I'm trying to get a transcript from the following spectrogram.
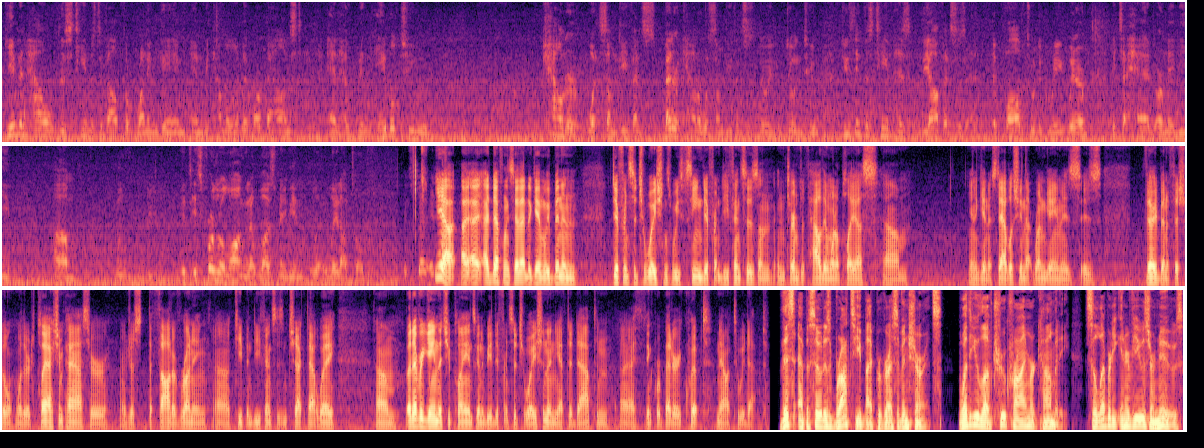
given how this team has developed the running game and become a little bit more balanced and have been able to counter what some defense, better counter what some defense is doing, doing to, do you think this team has, the offense has evolved to a degree where it's ahead or maybe um, it's, it's further along than it was maybe in late October? Yeah, I, I definitely say that. Again, we've been in different situations. We've seen different defenses on, in terms of how they want to play us. Um, and again, establishing that run game is is very beneficial, whether it's play action pass or, or just the thought of running, uh, keeping defenses in check that way. Um, but every game that you play is going to be a different situation, and you have to adapt. And I think we're better equipped now to adapt. This episode is brought to you by Progressive Insurance. Whether you love true crime or comedy, celebrity interviews or news,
